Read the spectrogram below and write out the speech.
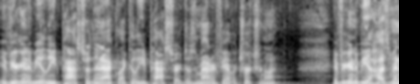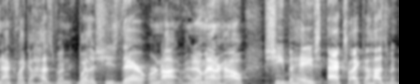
if you're going to be a lead pastor, then act like a lead pastor. It doesn't matter if you have a church or not. If you're going to be a husband, act like a husband, whether she's there or not. No matter how she behaves, acts like a husband.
